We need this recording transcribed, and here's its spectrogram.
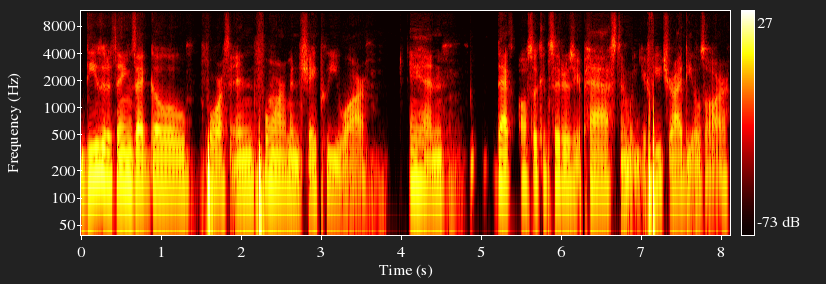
These are the things that go forth and form and shape who you are. And that also considers your past and what your future ideals are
